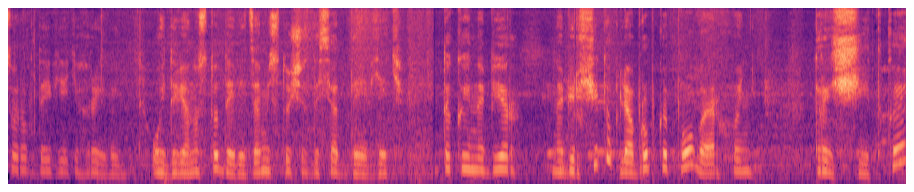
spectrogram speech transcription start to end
49 гривень. Ой, 99 замість 169. Такий набір, набір щіток для обробки поверхонь. Три щітки.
